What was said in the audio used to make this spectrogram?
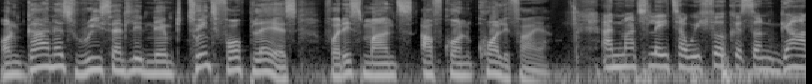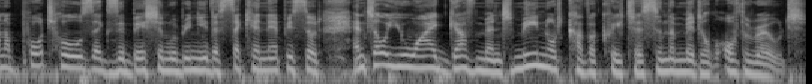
on Ghana's recently named 24 players for this month's AFCON qualifier. And much later, we focus on Ghana Potholes exhibition. We'll bring you the second episode and tell you why government may not cover craters in the middle of the road.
